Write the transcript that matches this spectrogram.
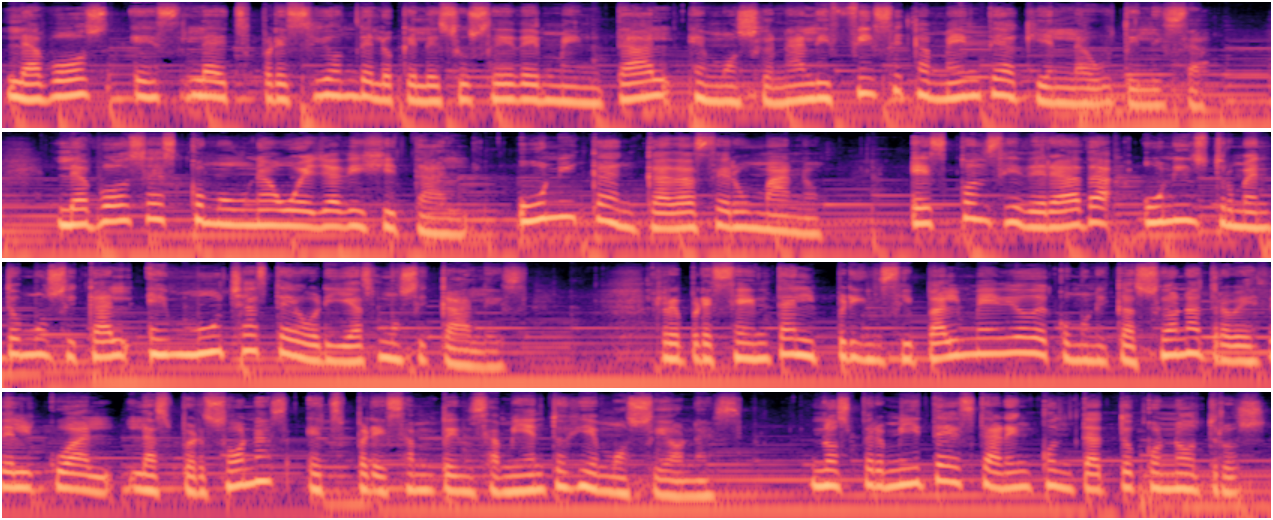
La voz es la expresión de lo que le sucede mental, emocional y físicamente a quien la utiliza. La voz es como una huella digital, única en cada ser humano. Es considerada un instrumento musical en muchas teorías musicales representa el principal medio de comunicación a través del cual las personas expresan pensamientos y emociones. Nos permite estar en contacto con otros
